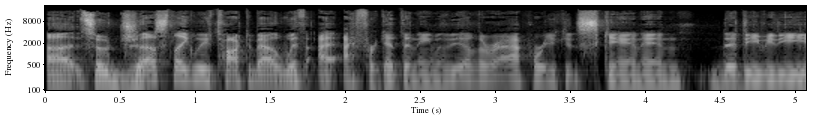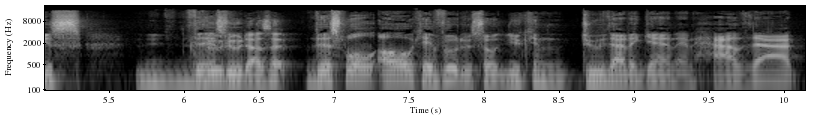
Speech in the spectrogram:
Uh, so just like we've talked about with, I, I forget the name of the other app where you could scan in the DVDs. This Vudu does it. this will oh okay Vudu. So you can do that again and have that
